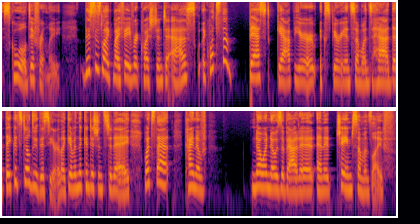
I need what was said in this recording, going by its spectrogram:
school differently. This is like my favorite question to ask. Like, what's the best gap year experience someone's had that they could still do this year? Like, given the conditions today, what's that kind of no one knows about it and it changed someone's life?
